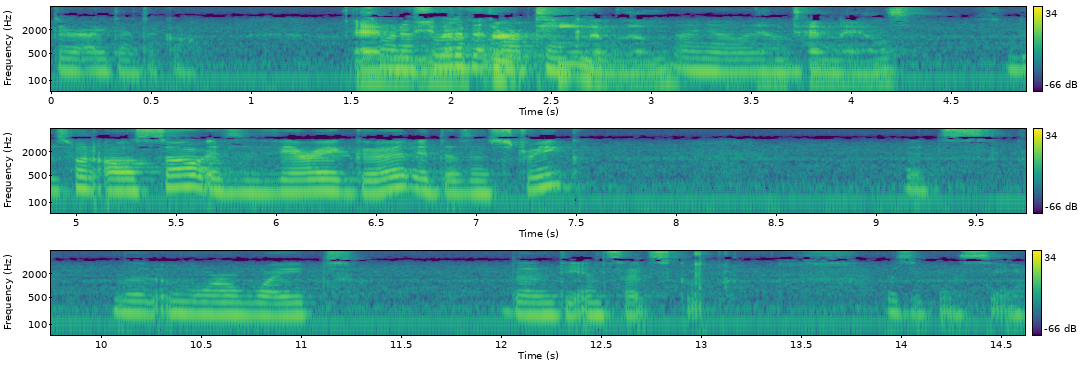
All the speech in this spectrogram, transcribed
they're identical. And is you a know, little bit more 13 pink. of them I know, I and know. 10 nails. So this one also is very good. It doesn't streak. It's a little more white than the inside scoop, as you can see.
